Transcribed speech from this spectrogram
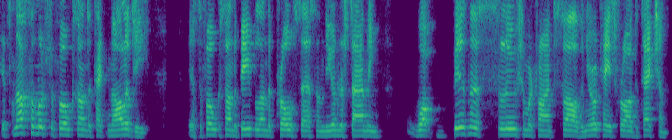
It's not so much to focus on the technology, it's to focus on the people and the process and the understanding what business solution we're trying to solve. In your case, fraud detection.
